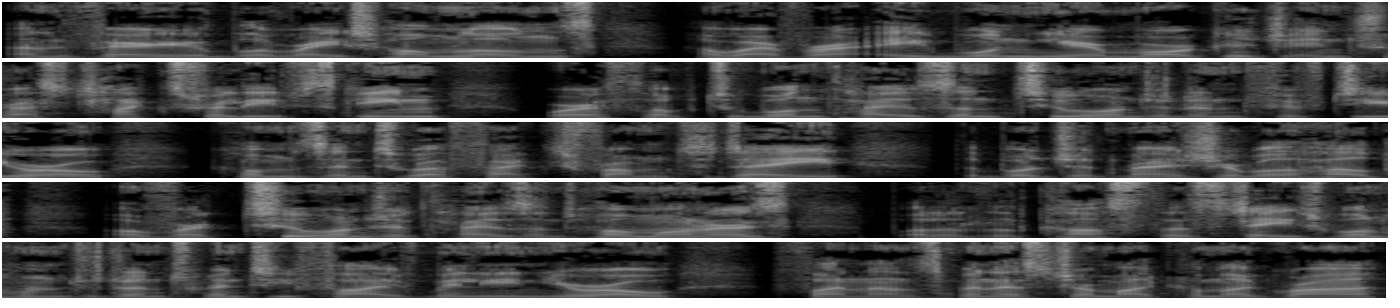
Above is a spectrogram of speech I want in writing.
and variable rate home loans. However, a one year mortgage interest tax relief scheme worth up to €1,250 comes into effect from today. The budget measure will help over 200,000 homeowners, but it'll cost the state 125 million euro. Finance Minister Michael McGrath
